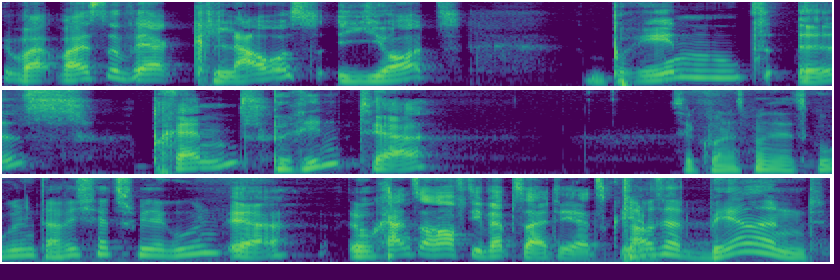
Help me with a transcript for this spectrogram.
weißt du, wer Klaus J. Brennt ist? Brennt? Brennt? Ja. Sekunde, das muss ich jetzt googeln. Darf ich jetzt schon wieder googeln? Ja. Du kannst auch auf die Webseite jetzt gehen. Klaus J. Bernd.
